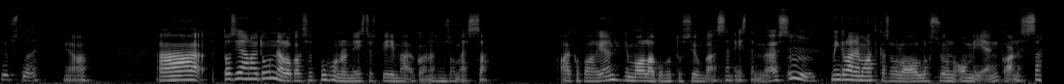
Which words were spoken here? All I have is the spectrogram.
just näin. Joo. Ää, tosiaan noi tunnelukot, sä oot puhunut niistä just viime aikoina sun somessa aika paljon, ja me ollaan puhuttu sun kanssa niistä myös. Mm. Minkälainen matka sulla on ollut sun omien kanssa?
